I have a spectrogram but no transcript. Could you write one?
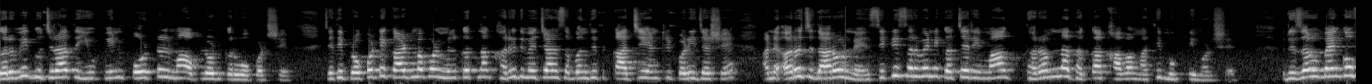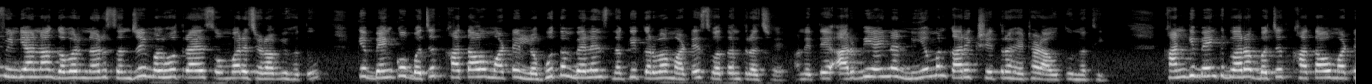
ગરવી ગુજરાત યુપીન પોર્ટલમાં અપલોડ કરવો પડશે. જેથી પ્રોપર્ટી કાર્ડમાં પણ મિલકતના ખરીદ વેચાણ સંબંધિત કાચી એન્ટ્રી પડી જશે અને અરજદારોને સિટી સર્વેની કચેરીમાં ધરમના ધક્કા ખાવામાંથી મુક્તિ મળશે. રિઝર્વ બેંક ઓફ ઇન્ડિયાના ગવર્નર સંજય મલ્હોત્રાએ સોમવારે જણાવ્યું હતું કે બેંકો બચત ખાતાઓ માટે લઘુત્તમ બેલેન્સ નક્કી કરવા માટે સ્વતંત્ર છે અને તે આરબીઆઈના નિયમન કાર્યક્ષેત્ર હેઠળ આવતું નથી. ખાનગી બેંક દ્વારા બચત ખાતાઓ માટે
